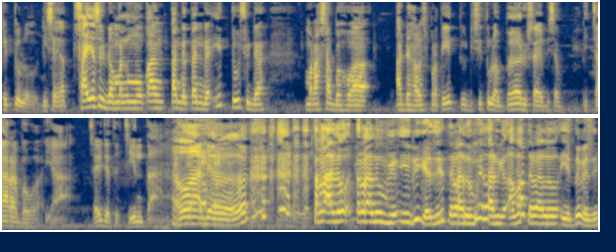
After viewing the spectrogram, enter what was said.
Gitu loh. Di saat saya sudah menemukan tanda-tanda itu sudah merasa bahwa ada hal seperti itu, di situlah baru saya bisa bicara bahwa ya saya jatuh cinta. Waduh. terlalu terlalu ini gak sih? Terlalu melan apa? Terlalu itu gak sih?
